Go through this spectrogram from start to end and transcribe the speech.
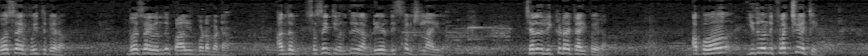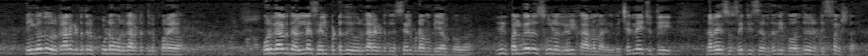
விவசாயம் பொய்த்து போயிடும் விவசாயி வந்து பால் போட மாட்டான். அந்த சொசைட்டி வந்து அப்படியே டிஸ்ஃபங்க்ஷன் ஆகிடும் சிலது லிக்விடேட் ஆகி போயிடும் அப்போ இது வந்து ஃப்ளக்சுவேட்டிங் நீங்க வந்து ஒரு காலகட்டத்தில் கூட ஒரு காலகட்டத்தில் குறையும். ஒரு காலத்தில் நல்லா செயல்பட்டது ஒரு காலகட்டத்தில் செயல்பட முடியாமல் போகும். இதுக்கு பல்வேறு சூழல்கள் காரணமாக இருக்குது இப்போ சென்னையை சுற்றி நிறைய சொசைட்டிஸ் இருந்தது இப்போ வந்து டிஸ்ஃபங்க்ஷன் ஆகுது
